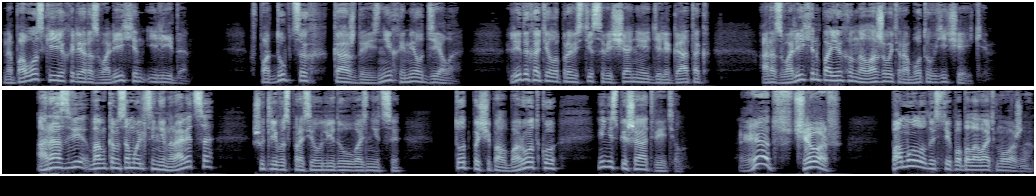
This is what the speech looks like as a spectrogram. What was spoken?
На повозке ехали Развалихин и Лида. В поддубцах каждый из них имел дело. Лида хотела провести совещание делегаток, а Развалихин поехал налаживать работу в ячейке. «А разве вам комсомольцы не нравятся?» — шутливо спросил Лида у возницы. Тот пощипал бородку и не спеша ответил. «Нет, чего ж, по молодости побаловать можно».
